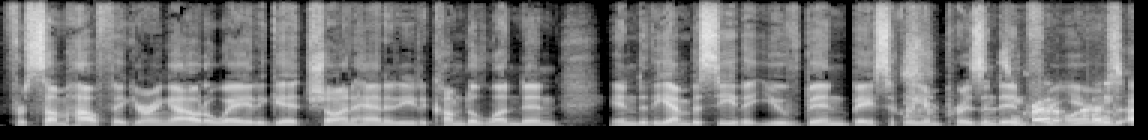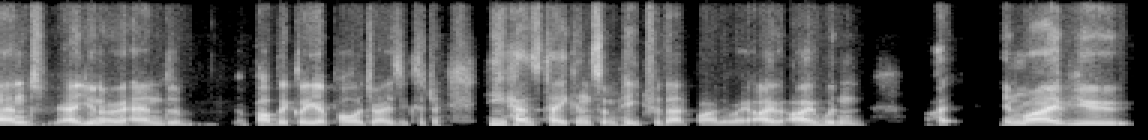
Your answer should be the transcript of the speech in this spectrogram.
for somehow figuring out a way to get Sean Hannity to come to London into the embassy that you've been basically imprisoned in incredible. for years. And, and uh, you know, and uh, publicly apologize, etc. He has taken some heat for that, by the way. I, I wouldn't, I, in my view,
